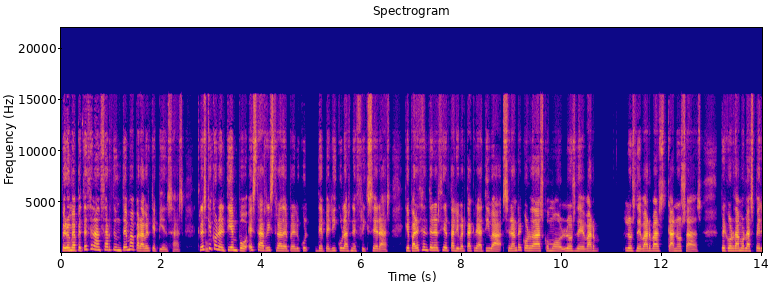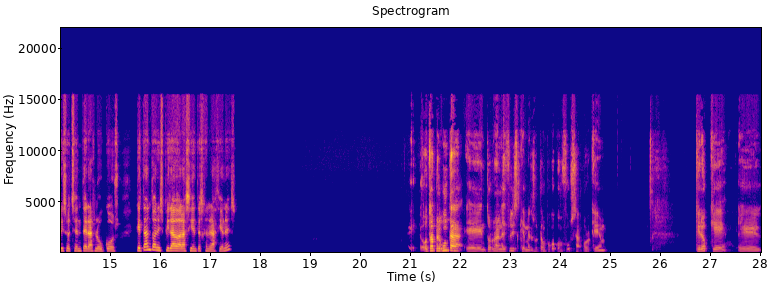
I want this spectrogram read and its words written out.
pero me apetece lanzarte un tema para ver qué piensas. ¿Crees que con el tiempo esta ristra de, películas Netflixeras que parecen tener cierta libertad creativa serán recordadas como los de, los de barbas canosas, recordamos las pelis ochenteras low cost, que tanto han inspirado a las siguientes generaciones? Eh, otra pregunta eh, en torno a Netflix que me resulta un poco confusa, porque creo que, eh,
